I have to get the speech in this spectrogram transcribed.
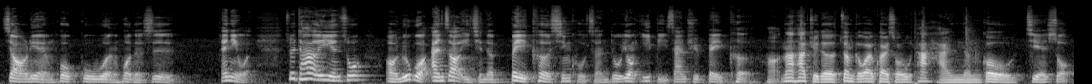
教练或顾问，或者是 anyway，所以他而言说哦，如果按照以前的备课辛苦程度，用一比三去备课，好，那他觉得赚个外快收入他还能够接受。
